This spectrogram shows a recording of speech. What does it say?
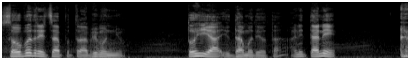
सौभद्रेचा पुत्र अभिमन्यू. तोही या युद्धामध्ये होता. आणि त्याने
